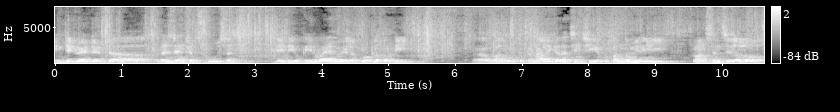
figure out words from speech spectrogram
integrated residential schools అని. ఏది? ఒక ఇరవై ఐదు వేల కోట్లతోటి వాళ్ళు ఒక ప్రణాళిక రచించి ఒక పంతొమ్మిది కాన్స్టిట్యున్సీలలో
